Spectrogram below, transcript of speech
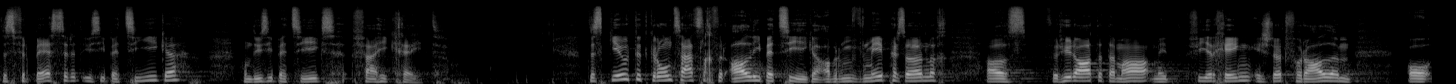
das verbessert unsere Beziehungen und unsere Beziehungsfähigkeit. Das gilt grundsätzlich für alle Beziehungen, aber für mich persönlich als verheirateter Mann mit vier Kindern ist dort vor allem auch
